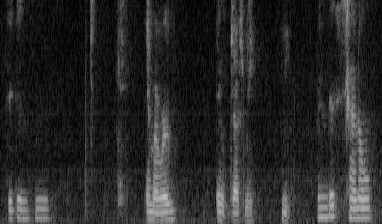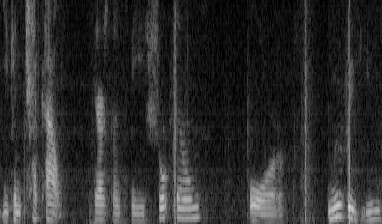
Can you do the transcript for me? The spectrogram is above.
citizens in my room. Don't judge me. Hmm. In this channel, you can check out. There's going to be short films, or movie reviews,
